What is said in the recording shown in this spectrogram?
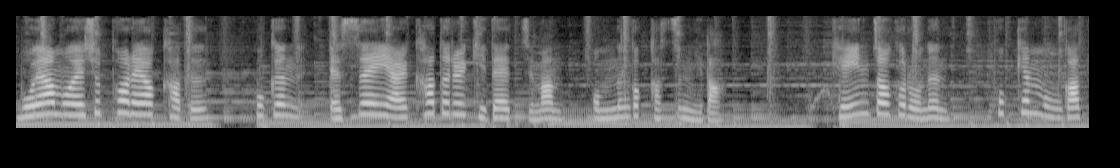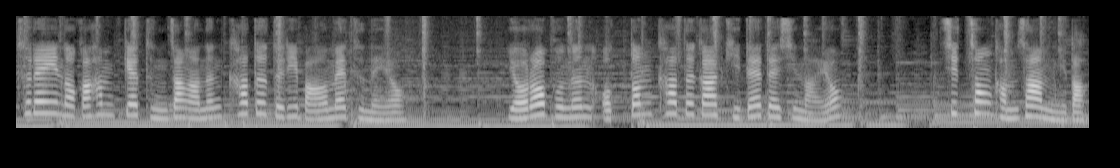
모야모의 슈퍼레어 카드 혹은 SAR 카드를 기대했지만 없는 것 같습니다. 개인적으로는 포켓몬과 트레이너가 함께 등장하는 카드들이 마음에 드네요. 여러분은 어떤 카드가 기대되시나요? 시청 감사합니다.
